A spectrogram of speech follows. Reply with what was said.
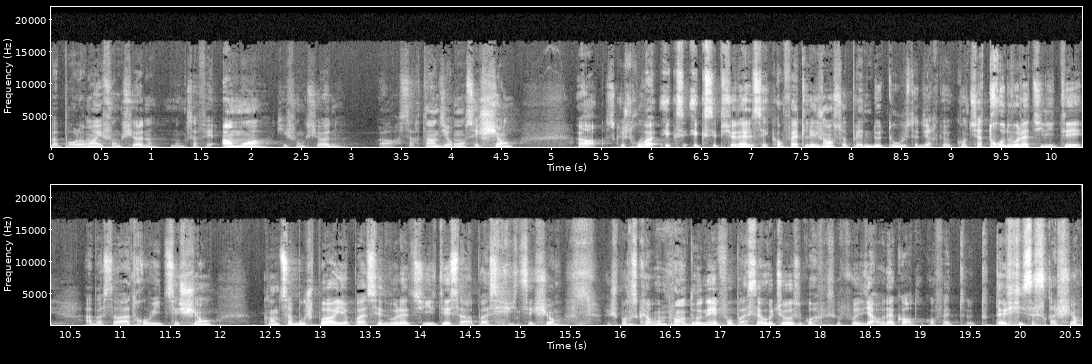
bah pour le moment il fonctionne. Donc ça fait un mois qu'il fonctionne. Alors certains diront c'est chiant. Alors ce que je trouve ex- exceptionnel, c'est qu'en fait les gens se plaignent de tout. C'est-à-dire que quand il y a trop de volatilité, ah bah ça va trop vite, c'est chiant. Quand ça bouge pas, il n'y a pas assez de volatilité, ça va pas assez vite, c'est chiant. Je pense qu'à un moment donné, il faut passer à autre chose, quoi. Parce qu'il faut se dire, oh, d'accord, donc en fait, toute ta vie, ça sera chiant.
